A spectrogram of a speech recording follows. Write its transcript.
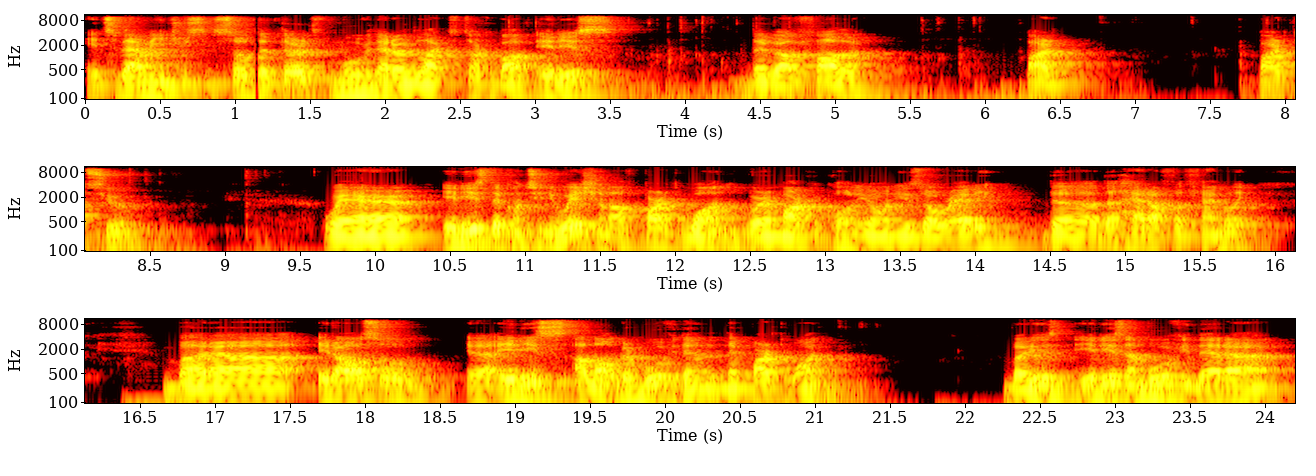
it's very interesting. So the third movie that I would like to talk about it is The Godfather Part Part Two, where it is the continuation of Part One, where Marco Corleone is already the the head of the family, but uh, it also uh, it is a longer movie than than Part One, but it is it is a movie that uh,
